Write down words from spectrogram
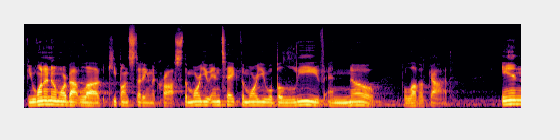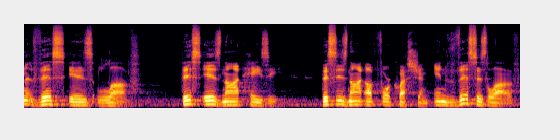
If you want to know more about love, keep on studying the cross. The more you intake, the more you will believe and know the love of God. In this is love. This is not hazy. This is not up for question. In this is love.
